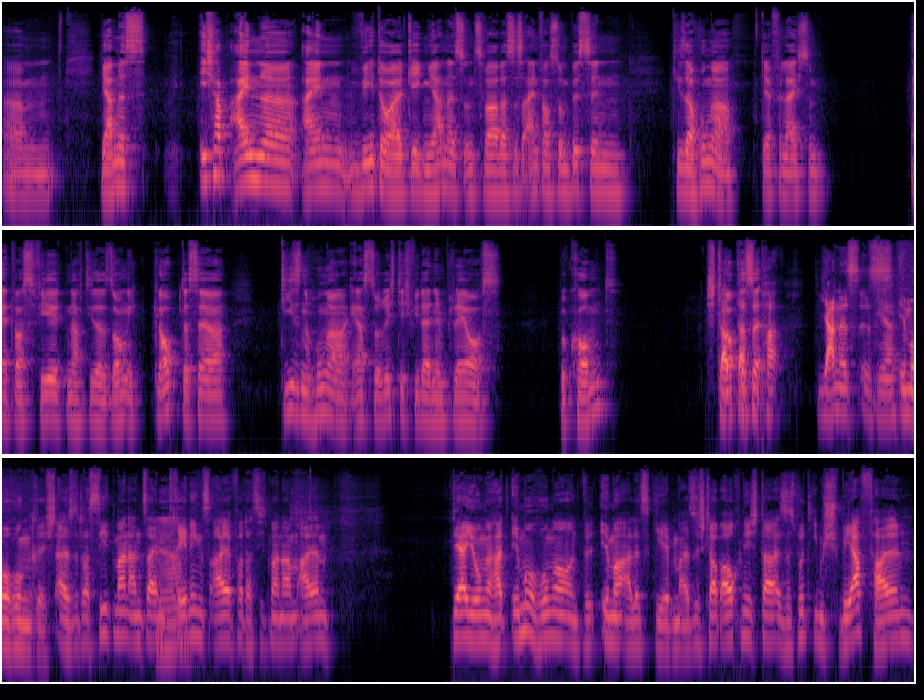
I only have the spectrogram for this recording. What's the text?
Ähm, Janis, ich habe eine, ein Veto halt gegen Jannis und zwar, das ist einfach so ein bisschen dieser Hunger, der vielleicht so etwas fehlt nach dieser Saison. Ich glaube, dass er diesen Hunger erst so richtig wieder in den Playoffs bekommt. Ich glaube, glaub, dass er, Jannis ist ja. immer hungrig. Also das sieht man an seinem ja. Trainingseifer, das sieht man an allem. Der Junge hat immer Hunger und will immer alles geben. Also ich glaube auch nicht da, also es wird ihm schwer fallen,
